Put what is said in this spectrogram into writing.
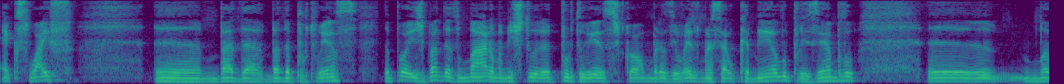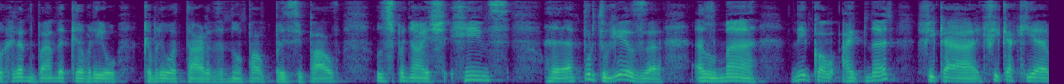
Ex-Wife, uh, banda, banda portuense. Depois Banda do Mar, uma mistura portugueses com brasileiros, Marcelo Camelo, por exemplo. Uh, uma grande banda que abriu, que abriu a tarde no palco principal. Os espanhóis Hinz, a portuguesa alemã Nicole Eitner. Fica, fica aqui a.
